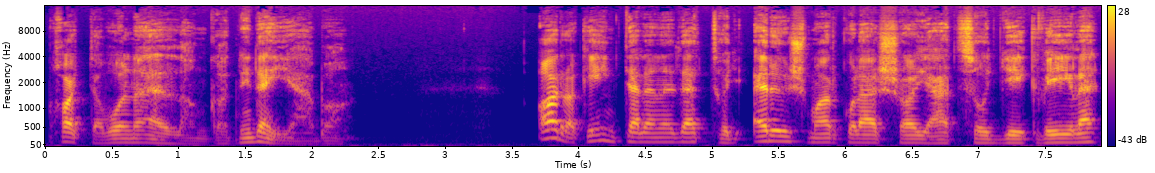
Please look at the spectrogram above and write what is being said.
hagyta volna ellankadni, de hiába. Arra kénytelenedett, hogy erős markolással játszódjék véle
